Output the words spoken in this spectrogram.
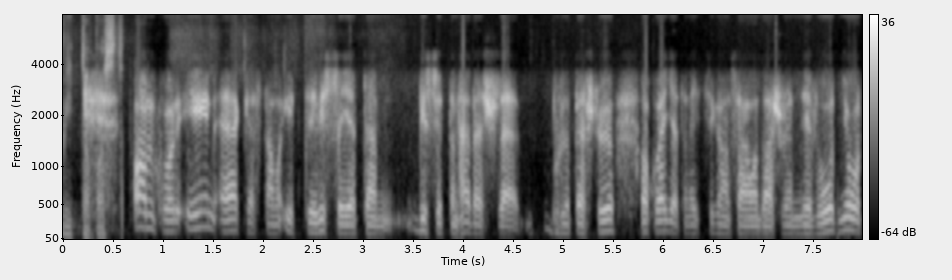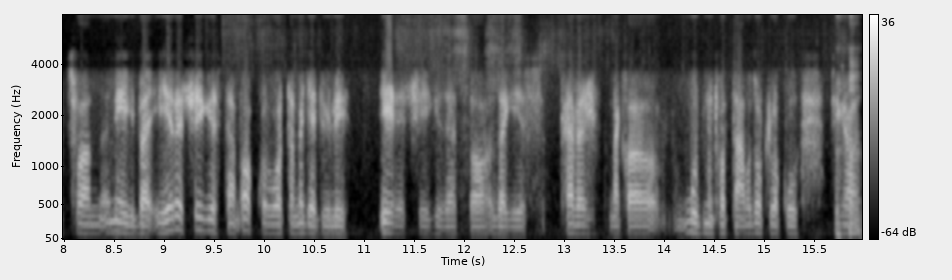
Mit tapasztal? Amikor én elkezdtem, itt visszajöttem, visszajöttem Hevesre Budapestről, akkor egyetlen egy cigánszámadás rendőr volt. 84-ben érettségiztem, akkor voltam egyedüli érettségizett az egész Hevesnek a, úgy mondhatnám, az ott lakó cigán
